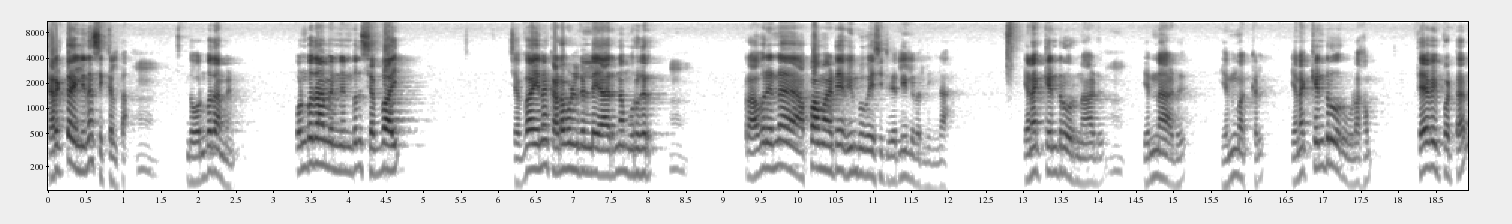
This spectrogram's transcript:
கரெக்டா இல்லைன்னா சிக்கல் தான். இந்த ஒன்பதாம் எண். ஒன்பதாம் எண் என்பது செவ்வாய். செவ்வாய்னா கடவுள்கள்ல யாருன்னா முருகர். அப்புறம் அவர் என்ன அப்பா அம்மாகிட்டே வீம்பு பேசிட்டு வெளியில் வரலீங்களா எனக்கென்று ஒரு நாடு. என் நாடு என் மக்கள் எனக்கென்று ஒரு உலகம் தேவைப்பட்டால்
